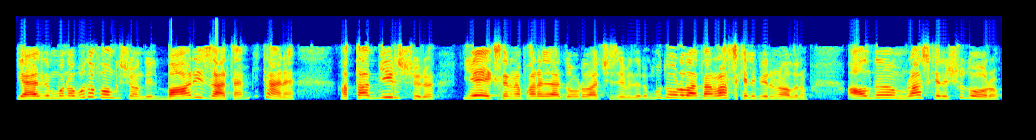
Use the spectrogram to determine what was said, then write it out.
Geldim buna. Bu da fonksiyon değil. Bariz zaten bir tane Hatta bir sürü y eksenine paralel doğrular çizebilirim. Bu doğrulardan rastgele birini alırım. Aldığım rastgele şu doğru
